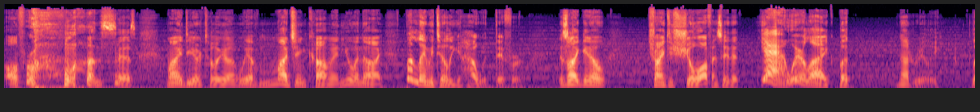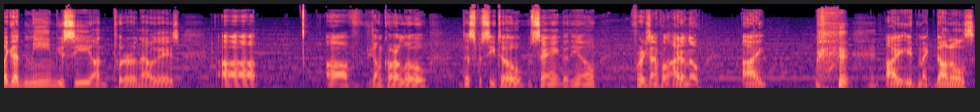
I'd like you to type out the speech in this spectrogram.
All for One says, My dear Toya, we have much in common, you and I, but let me tell you how we differ. It's like, you know, trying to show off and say that, yeah, we're like, but not really. Like that meme you see on Twitter nowadays, uh, of Giancarlo Esposito saying that, you know, for example, I don't know, I I eat McDonald's,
